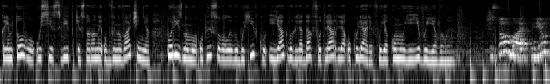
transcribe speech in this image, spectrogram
Крім того, усі свідки сторони обвинувачення по-різному описували вибухівку і як виглядав футляр для окулярів, у якому її виявили. 6 мая, в период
